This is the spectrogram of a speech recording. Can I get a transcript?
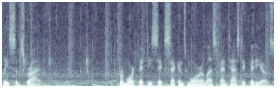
Please subscribe. For more 56 seconds more or less fantastic videos.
